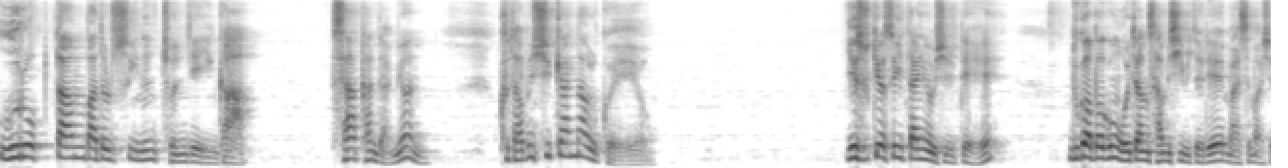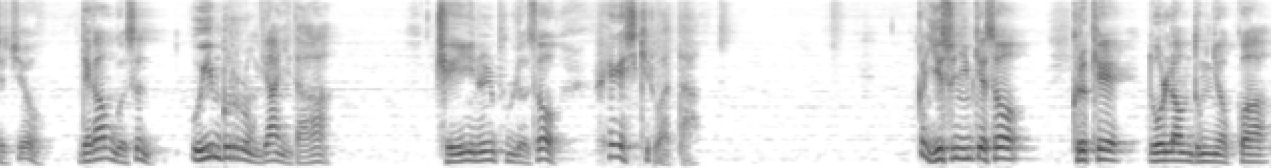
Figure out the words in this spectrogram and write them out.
의롭다함 받을 수 있는 존재인가 생각한다면 그 답은 쉽게 안 나올 거예요. 예수께서 이 땅에 오실 때 누가복음 5장 32절에 말씀하셨죠. 내가 온 것은 의인 부르러 온 게 아니다. 죄인을 불러서 회개시키러 왔다. 그러니까 예수님께서 그렇게 놀라운 능력과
